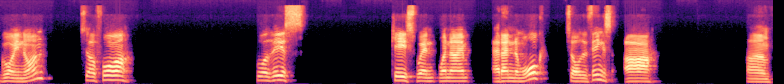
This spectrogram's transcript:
going on. So for, for this case when, when I'm at random walk, so the things are um,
